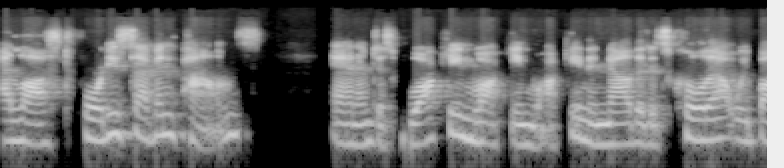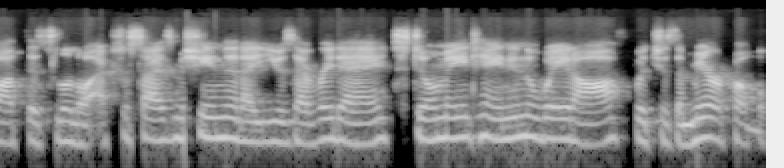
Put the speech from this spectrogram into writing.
I lost 47 pounds and I'm just walking, walking, walking. And now that it's cold out, we bought this little exercise machine that I use every day, still maintaining the weight off, which is a miracle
